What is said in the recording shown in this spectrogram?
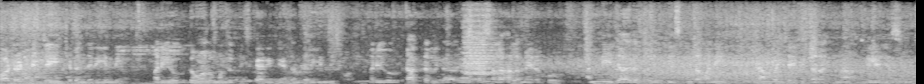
వాటర్ టెస్ట్ చేయించడం జరిగింది. మరియు దోమల మందు పిచికారీ చేయడం జరిగింది. మరియు డాక్టర్ల గారి యొక్క సలహాల మేరకు అన్ని జాగ్రత్తలు తీసుకుంటామని గ్రామ పంచాయతీ తరఫున తెలియజేస్తున్నాం.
